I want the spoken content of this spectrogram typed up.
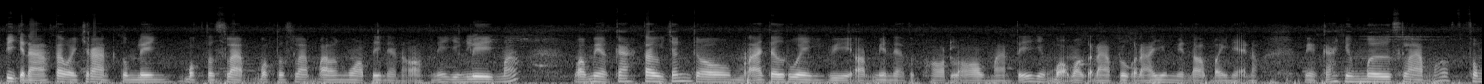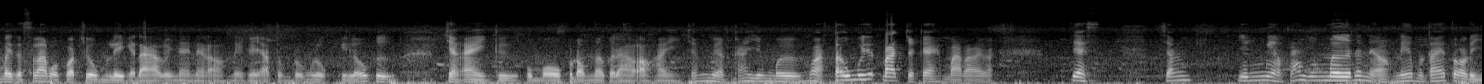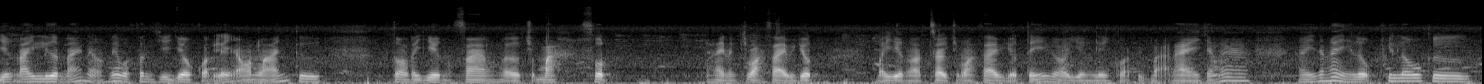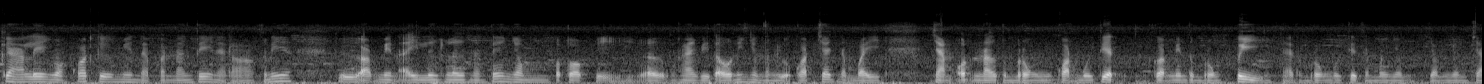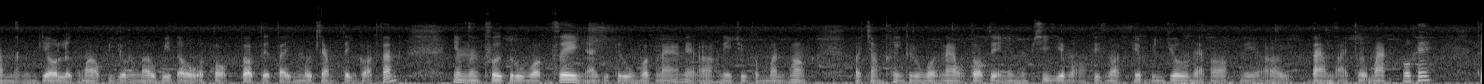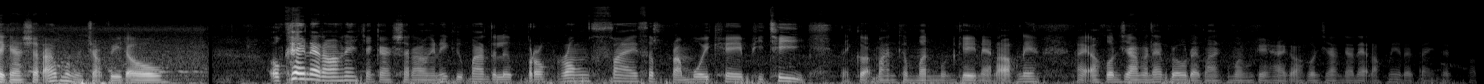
ពីកណ្ដាលទៅឲ្យច្រើនកុំលេងបុកទៅស្លាប់បុកទៅស្លាប់បាល់ងាប់ទេអ្នកនរគ្នាយើងលេងមក បើមានឱកាសទៅអញ្ចឹងក៏មិនអាចទៅរួយវាអត់មានអ្នក support ល្អប្រហែលទេយើងបកមកកដាប្រូកដាយើងមានដល់3នាក់នោះមានឱកាសយើងមើលស្លាប់មកសូម្បីតែស្លាប់ក៏គាត់ចូលមកលេងកដាវិញដែរអ្នកនរគ្នាគេអត់តម្រង់លោកគីឡូគឺចឹងឯងគឺប្រម៉ូផ្ដុំនៅកដាលអស់ហើយអញ្ចឹងមានឱកាសយើងមើលបាទទៅមួយទៀតដាច់ចកេះបាត់ហើយបាទ yes អញ្ចឹងយើងមានឱកាសយើងមើលទៅអ្នកនរគ្នាប៉ុន្តែតើតែយើងដៃលឿនដែរអ្នកនរគ្នាបើសិនជាយកគាត់លេងអនឡាញគឺតើតែយើងអសាលច្បាស់ សុទ្ធហើយនឹងច្បាស់ខ្សែប្រយុទ្ធបើយើងអត់ត្រូវច្បាស់ខ្សែប្រយុទ្ធទេក៏យើងលេងគាត់ពិបាកដែរអញ្ចឹងណាហើយហ្នឹងហើយលោក Philo គឺការលេងរបស់គាត់គឺមានតែប៉ុណ្្នឹងទេអ្នកនរគ្នាគឺអត់មានអីលើសលើសហ្នឹងទេខ្ញុំបន្ទាប់ពីបង្ហាញវីដេអូនេះខ្ញុំនឹងលក់គាត់ចេញដើម្បីចាំអត់នៅតម្រងគាត់មួយទៀតគាត់មានតម្រង2ហើយតម្រងមួយទៀតជាមួយខ្ញុំខ្ញុំខ្ញុំចាំនឹងយកលើកមកបញ្យល់នៅវីដេអូបន្តបន្តទៀតតែមើលចាំទិញគាត់សិន ខ្ញុំនឹងធ្វើគ្រូវឹកផ្សេងអាចជាគ្រូវឹកណាអ្នកនរគ្នាជួយខមមិនផងបើចង់ឃើញគ្រូវឹកណាបន្តទៀតខ្ញុំនឹងព្យាយាមអស់ពីសមត្ថភាពបញ្យល់អ្នកនរគ្នាឲ្យតាមអាចធ្វើបានអូខេធ្វើការ shout out មុននឹងចប់វីដេអូអូខេអ្នកនរនេះចឹងការ shout out ថ្ងៃនេះគឺបានទៅលើប្រុសរង 46k PT តែគាត់បាន comment មុនគេអ្នកនរនេះហើយអរគុណច្រើនមែនទេប្រូដែលបាន comment មុនគេហើយក៏អរគុណច្រើនដល់អ្នកនរនេះដែលតែងតែ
